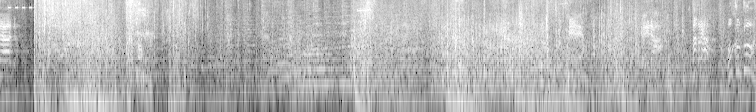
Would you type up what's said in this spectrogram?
Grenade. Là. Par là. On contourne.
